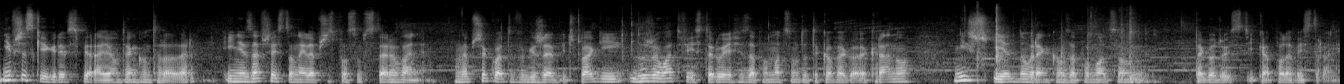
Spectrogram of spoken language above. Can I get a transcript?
Nie wszystkie gry wspierają ten kontroler i nie zawsze jest to najlepszy sposób sterowania. Na przykład w grze Beach Buggy dużo łatwiej steruje się za pomocą dotykowego ekranu niż jedną ręką za pomocą tego joysticka po lewej stronie.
